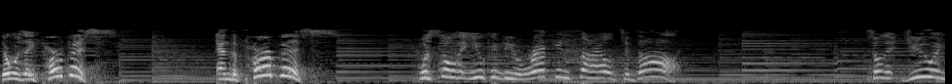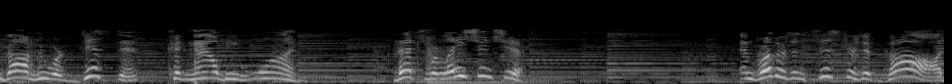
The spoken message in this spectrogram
There was a purpose. And the purpose was so that you could be reconciled to God. So that you and God, who were distant, could now be one. That's relationship. And brothers and sisters, if God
